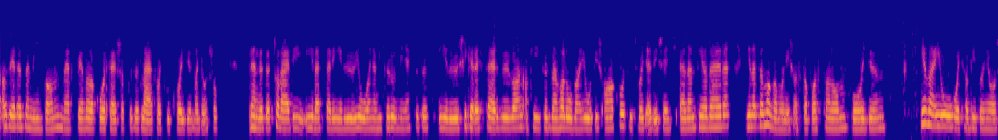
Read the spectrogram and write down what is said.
azért ez nem így van, mert például a kortársak között láthatjuk, hogy nagyon sok rendezett családi élettel élő, jó anyagi körülmények között élő, sikeres szerző van, aki közben valóban jót is alkot, úgyhogy ez is egy ellenpélda erre, illetve magamon is azt tapasztalom, hogy Nyilván jó, hogyha bizonyos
